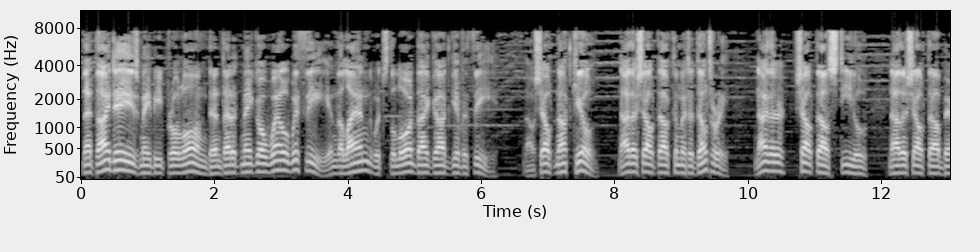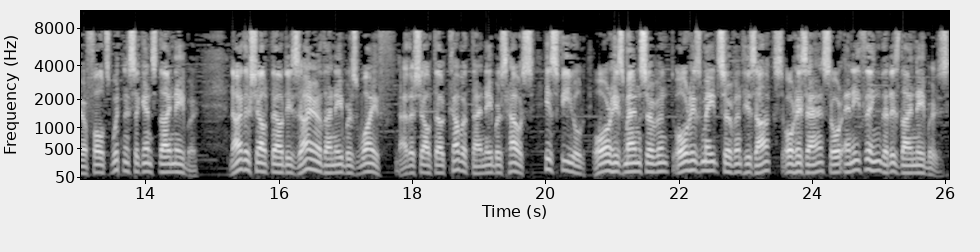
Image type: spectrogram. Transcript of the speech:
that thy days may be prolonged, and that it may go well with thee in the land which the Lord thy God giveth thee. Thou shalt not kill, neither shalt thou commit adultery, neither shalt thou steal, neither shalt thou bear false witness against thy neighbor, neither shalt thou desire thy neighbor's wife, neither shalt thou covet thy neighbor's house, his field, or his manservant, or his maidservant, his ox, or his ass, or anything that is thy neighbor's.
